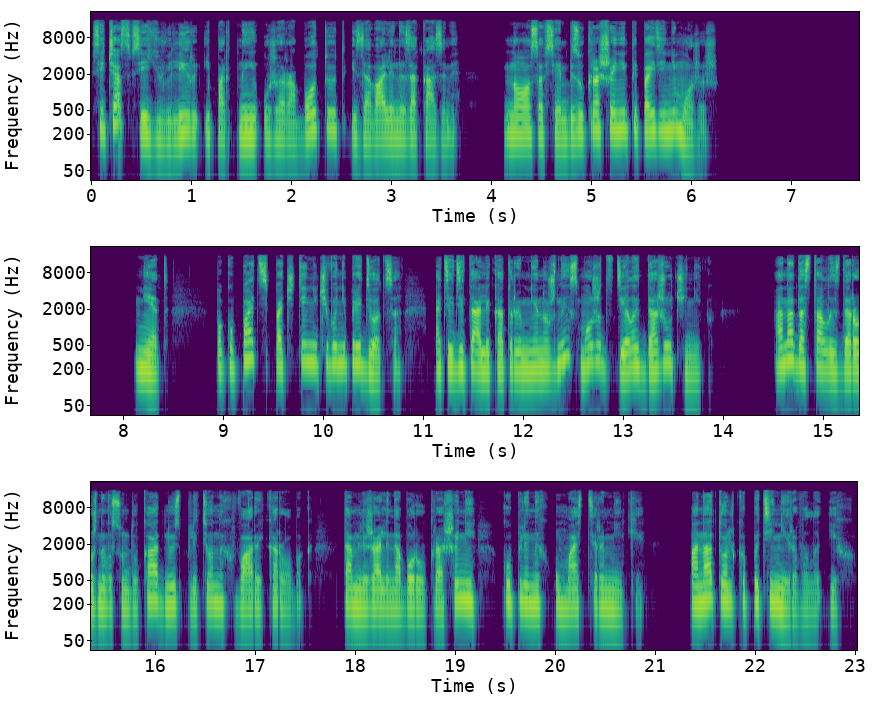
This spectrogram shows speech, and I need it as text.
Сейчас все ювелиры и портные уже работают и завалены заказами. Но совсем без украшений ты пойти не можешь». «Нет, покупать почти ничего не придется, а те детали, которые мне нужны, сможет сделать даже ученик. Она достала из дорожного сундука одну из плетёных варой коробок. Там лежали наборы украшений, купленных у мастера Мики. Она только патинировала их.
